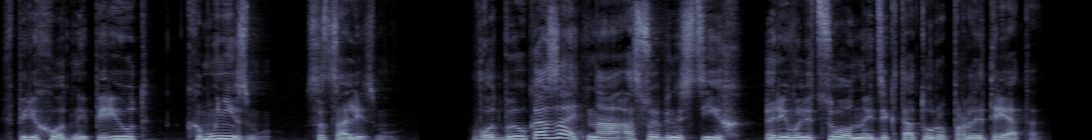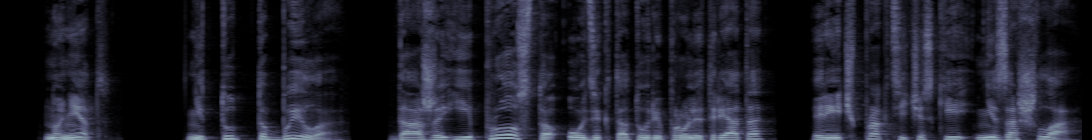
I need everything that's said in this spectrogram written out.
в переходный период к коммунизму, социализму. Вот бы указать на особенности их революционной диктатуры пролетариата. Но нет, не тут-то было. Даже и просто о диктатуре пролетариата речь практически не зашла.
